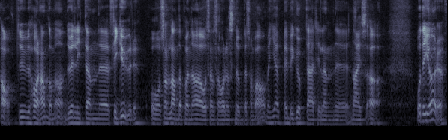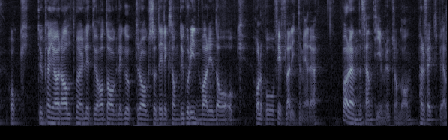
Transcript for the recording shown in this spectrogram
ja, du har hand om ön. Du är en liten eh, figur och som landar på en ö och sen så har du en snubbe som bara, ja men hjälp mig bygga upp det här till en eh, nice ö. Och det gör du. Och du kan göra allt möjligt. Du har dagliga uppdrag så det är liksom, du går in varje dag och håller på och fifflar lite med det. Bara en 5-10 minuter om dagen. Perfekt spel.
